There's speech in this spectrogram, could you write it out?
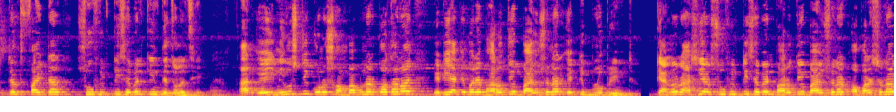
stealth fighter Su fifty seven কিনতে চলেছে। আর এই নিউজটি কোনো সম্ভাবনার কথা নয়, এটি একেবারে ভারতীয় বায়ুসেনার একটি ব্লু প্রিন্ট কেন রাশিয়ার সু ফিফটি সেভেন ভারতীয় বায়ুসেনার অপারেশনাল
